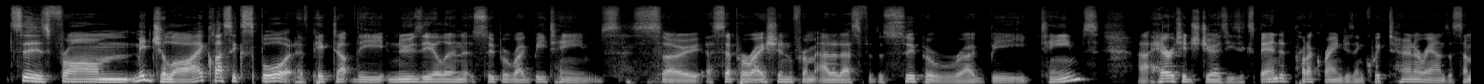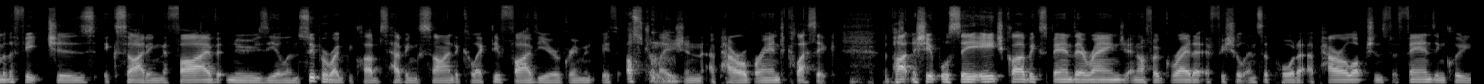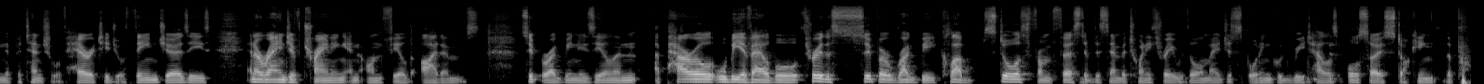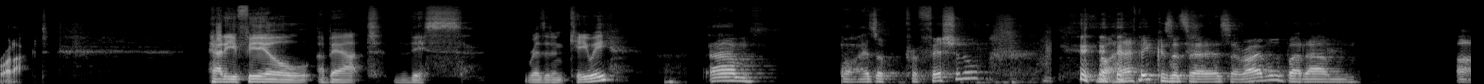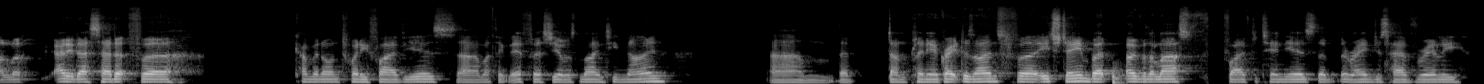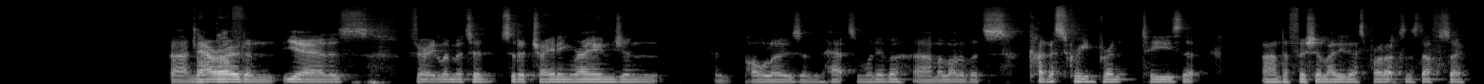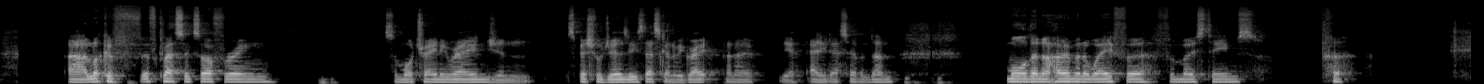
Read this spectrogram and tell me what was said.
This is from mid July. Classic Sport have picked up the New Zealand Super Rugby teams. So, a separation from Adidas for the Super Rugby teams. Uh, heritage jerseys, expanded product ranges, and quick turnarounds are some of the features exciting the five New Zealand Super Rugby clubs having signed a collective five year agreement with Australasian apparel brand Classic. The partnership will see each club expand their range and offer greater official and supporter apparel options for fans, including the potential of heritage or theme jerseys, and a range of training and on field items. Super Rugby New Zealand apparel will be available through the Super Rugby Club stores from 1st of December 23, with all major sporting good retailers also stocking the product. How do you feel about this, resident Kiwi? Um, well, as a professional, not happy because it's a it's a rival. But um, oh look, Adidas had it for coming on 25 years. Um, I think their first year was 99. Um, they've done plenty of great designs for each team, but over the last five to 10 years, the, the ranges have really uh, narrowed. Off. And yeah, there's very limited sort of training range and, and polos and hats and whatever. Um, a lot of it's kind of screen print tees that aren't official Adidas products and stuff. So uh, look, if if Classic's offering some more training range and special jerseys, that's going to be great. I know, yeah, Adidas haven't done more than a home and away for for most teams.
